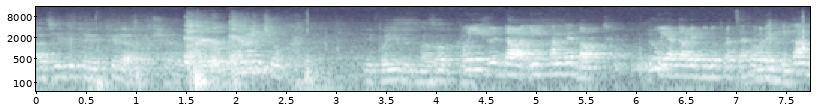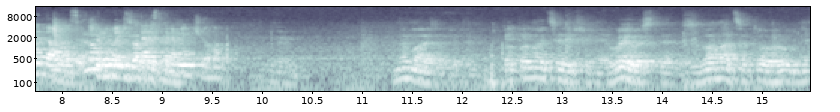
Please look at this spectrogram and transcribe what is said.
А ці діти відхиляли ще Кременчук. і поїдуть назад. Поїдуть, да, і кандидат. Ну, я далі буду про це говорити. І кандидат в усиновлювачі Чи будуть теж? Кременчуга. Немає запитань. Пропонується рішення вивести з 12 грудня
